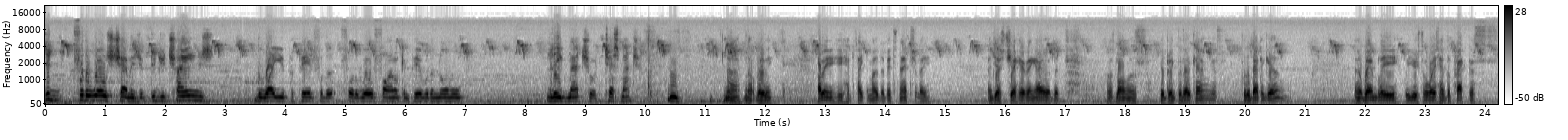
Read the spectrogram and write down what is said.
did for the World Championship, did you change the way you prepared for the for the World Final compared with a normal league match or test match? Mm. No, not really. I mean, he had to take the motor bits naturally and just check everything over, but as long as everything was okay, we just put it back together. And at Wembley, we used to always have the practice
